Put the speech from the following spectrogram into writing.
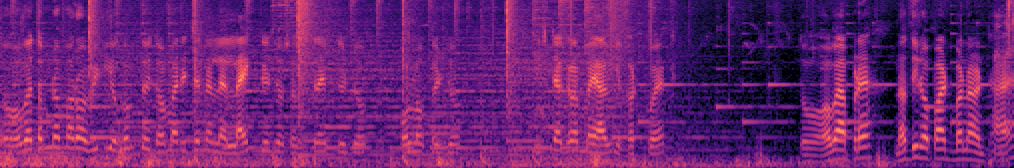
તો હવે તમને અમારો વીડિયો ગમતો હોય તો અમારી ચેનલને લાઈક કરજો સબસ્ક્રાઈબ કરજો ફોલો કરજો. ઇન્સ્ટાગ્રામમાં આવીએ ઘટકો એક. તો હવે આપણે નદીનો પાર્ટ બનાવવાનું થાય,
